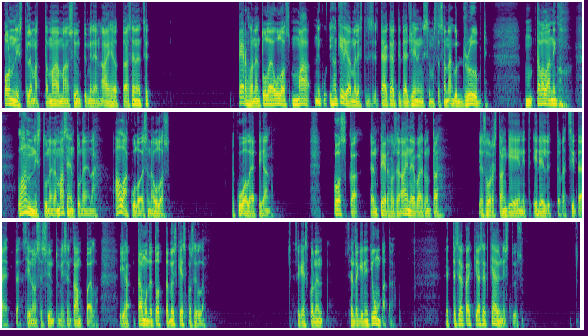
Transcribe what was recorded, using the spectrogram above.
ponnistelematta maailmaan syntyminen aiheuttaa sen, että se perhonen tulee ulos ma, niin kuin ihan kirjaimellisesti. Tämä käytti tämä Jennings sellaista sanaa kuin drooped. Tavallaan niin kuin lannistuneena, masentuneena, alakuloisena ulos. Ja kuolee pian. Koska tämän perhosen aineenvaihdunta ja suorastaan geenit edellyttävät sitä, että siinä on se syntymisen kamppailu. Ja tämä on muuten totta myös keskosilla – se keskonen, sen takia niitä jumpataan. Että siellä kaikki asiat käynnistyisi.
